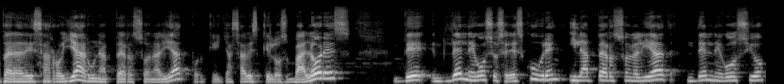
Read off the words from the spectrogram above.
para desarrollar una personalidad, porque ya sabes que los valores del negocio se descubren y la personalidad del negocio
